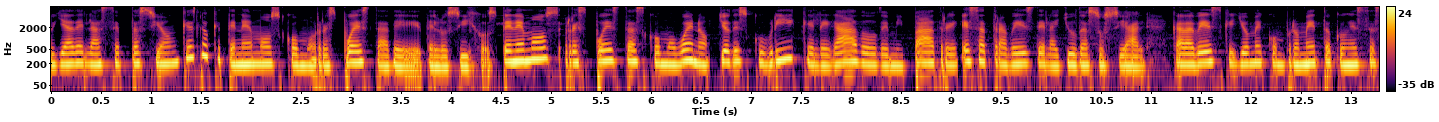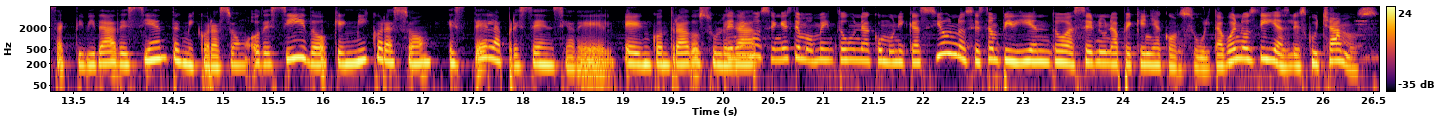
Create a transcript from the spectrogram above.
ya de la aceptación, ¿qué es lo que tenemos como respuesta de, de los hijos? Tenemos respuestas como, bueno, yo descubrí que el legado de mi padre es a través de la ayuda social. Cada vez que yo me comprometo con estas actividades, siento en mi corazón o decido que en mi corazón esté la presencia de Él. He encontrado su legado. Tenemos en este momento una comunicación, nos están pidiendo hacerle una pequeña consulta. Buenos días, le escuchamos.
